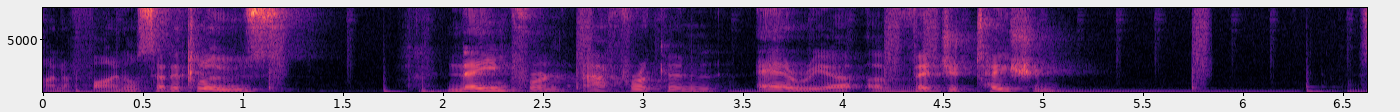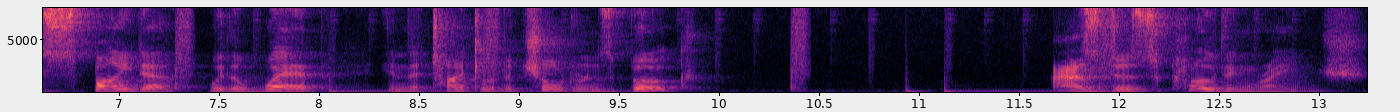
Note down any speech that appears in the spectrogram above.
And a final set of clues. Name for an African area of vegetation. Spider with a web in the title of a children's book. Asda's clothing range.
